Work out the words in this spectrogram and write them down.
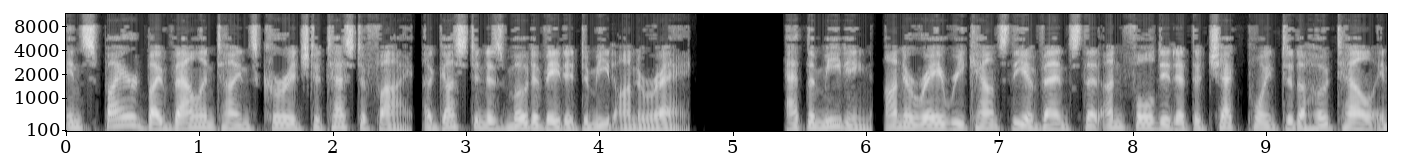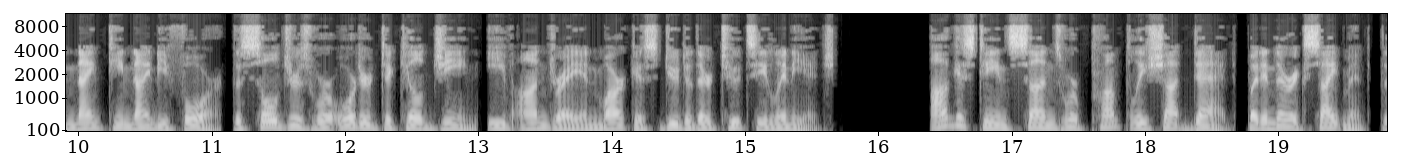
Inspired by Valentine's courage to testify, Augustine is motivated to meet Honoré. At the meeting, Honoré recounts the events that unfolded at the checkpoint to the hotel in 1994. The soldiers were ordered to kill Jean, Yves André, and Marcus due to their Tutsi lineage. Augustine's sons were promptly shot dead, but in their excitement, the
